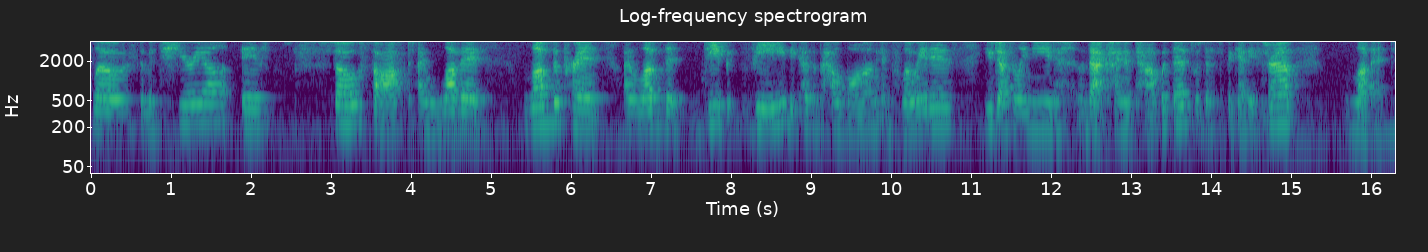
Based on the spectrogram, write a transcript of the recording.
flows. The material is so soft. I love it. Love the print. I love the deep V because of how long and flowy it is. You definitely need that kind of top with this, with the spaghetti strap. Love it.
